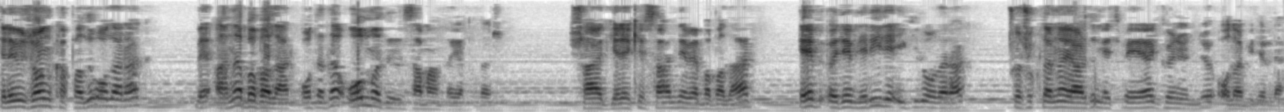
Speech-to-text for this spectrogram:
televizyon kapalı olarak ve ana babalar odada olmadığı zamanda yapılır. Şayet gerekirse anne ve babalar ev ödevleriyle ilgili olarak çocuklarına yardım etmeye gönüllü olabilirler.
